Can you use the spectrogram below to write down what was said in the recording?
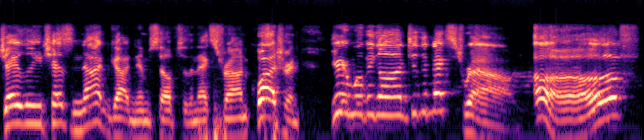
Jay Leach has not gotten himself to the next round. Quadron, you're moving on to the next round of.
